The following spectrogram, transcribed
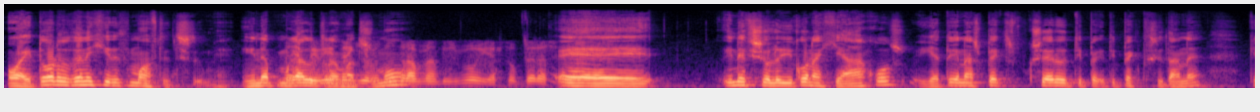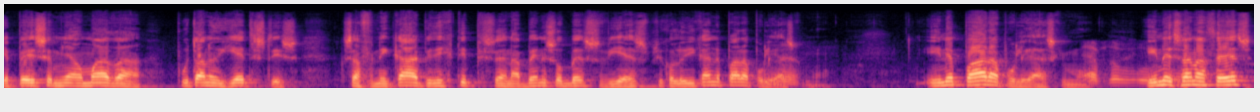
Ο Αϊτόρ δεν έχει ρυθμό αυτή τη στιγμή. Είναι από Ναι, μεγάλο επειδή ήταν και με τον τραυματισμό. Τραυματισμό, γι' αυτό πέρασε. Ε, είναι φυσιολογικό να έχει άγχος, γιατί ένας παίκτης που ξέρει ότι τι παίκτης ήταν και παίζει σε μια ομάδα που ήταν ο ηγέτης της, ξαφνικά επειδή χτύπησε να μπαίνει στο best VS, ψυχολογικά είναι πάρα πολύ άσχημο. Είναι πάρα πολύ άσχημο. Ε, αυτό που- Είναι σαν να θες,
